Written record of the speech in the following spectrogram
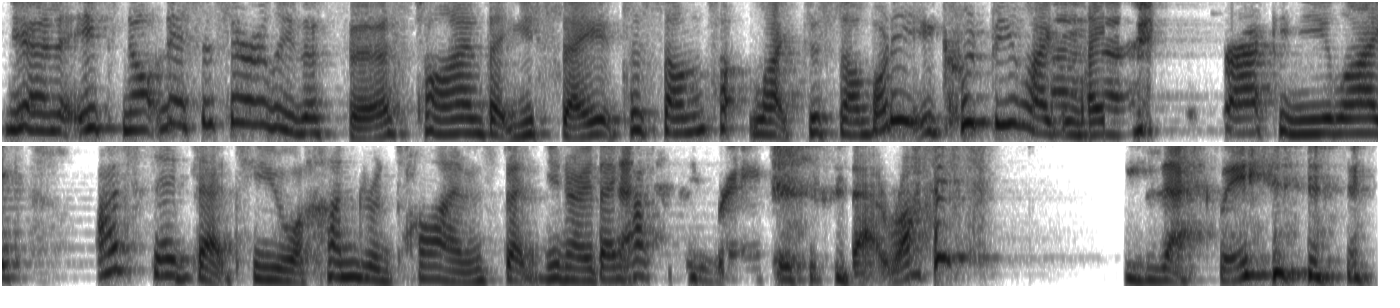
Yeah, and it's not necessarily the first time that you say it to some like to somebody. It could be like track, and you like, I've said that to you a hundred times, but you know, they have to be ready to hear that, right? Exactly.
